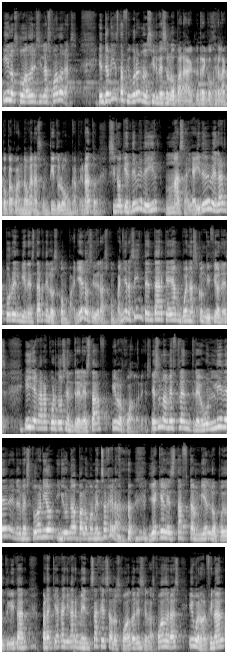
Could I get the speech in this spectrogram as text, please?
y los jugadores y las jugadoras. En teoría esta figura no sirve solo para recoger la copa cuando ganas un título o un campeonato, sino que debe de ir más allá y debe velar por el bienestar de los compañeros y de las compañeras e intentar que hayan buenas condiciones y llegar a acuerdos entre el staff y los jugadores. Es una mezcla entre un líder en el vestuario y una paloma mensajera, ya que el staff también lo puede utilizar para que haga llegar mensajes a los jugadores y a las jugadoras. Y bueno, al final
